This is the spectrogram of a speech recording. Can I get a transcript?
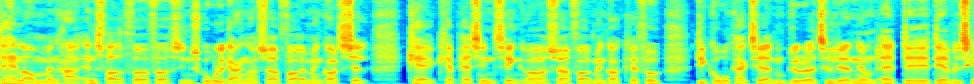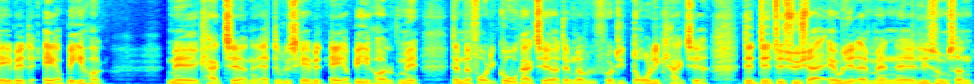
Det handler om, at man har ansvaret for, for sin skolegang og sørger for, at man godt selv kan, kan passe sine ting og sørge for, at man godt kan få de gode karakterer. Nu blev der tidligere nævnt, at øh, det vil skabe et A- og B-hold med karaktererne, at det vil skabe et A- og B-hold med dem, der får de gode karakterer, og dem, der vil få de dårlige karakterer. Det, det, det synes jeg er ærgerligt, at man øh, ligesom sådan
